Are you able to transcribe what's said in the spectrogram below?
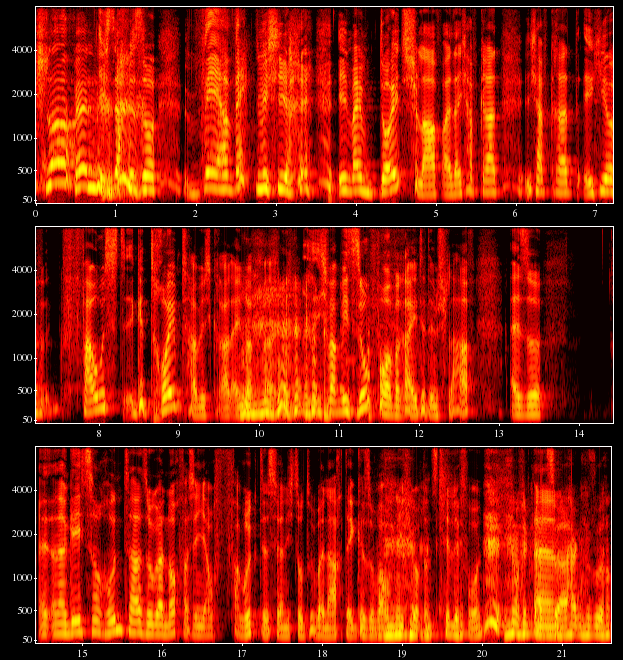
schlafen. Ich sage so, wer weckt mich hier in meinem Deutschschlaf, Alter? Ich habe gerade, ich habe gerade hier Faust geträumt, habe ich gerade einfach. ich war mich so vorbereitet im Schlaf. Also äh, und dann gehe ich so runter, sogar noch, was eigentlich auch verrückt ist, wenn ich so drüber nachdenke, so warum gehe ich überhaupt ans Telefon? ich wollte gerade ähm, sagen, so.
